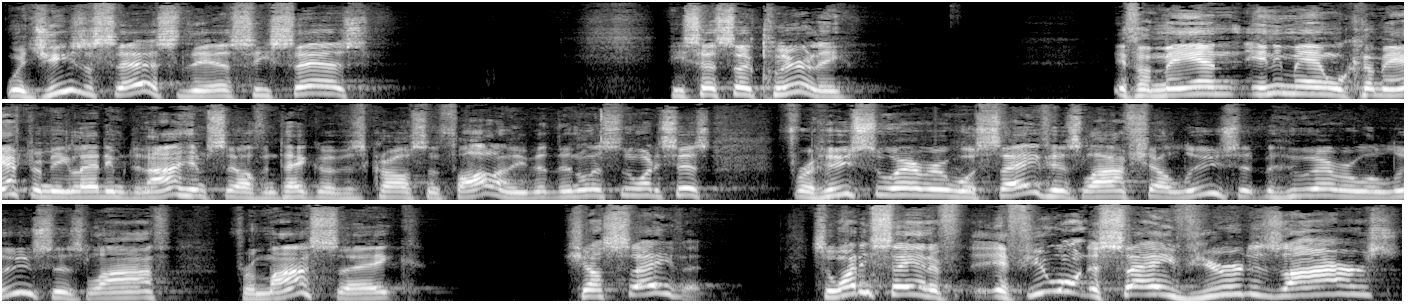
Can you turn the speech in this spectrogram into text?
When Jesus says this, he says, he says so clearly, if a man, any man will come after me, let him deny himself and take up his cross and follow me. But then listen to what he says. For whosoever will save his life shall lose it, but whoever will lose his life for my sake shall save it. So what he's saying, if, if you want to save your desires,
